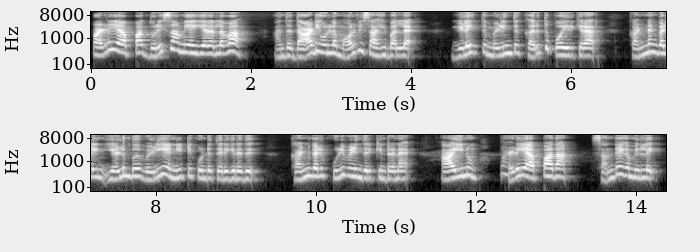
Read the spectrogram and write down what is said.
பழைய அப்பா துரைசாமி ஐயர் அல்லவா? அந்த தாடி உள்ள மௌல்வி சாஹிப் அல்ல. இழைத்து மெலிந்து கருத்து போயிருக்கிறார். கண்ணங்களின் எலும்பு வெளியே நீட்டிக்கொண்டு தெரிகிறது. கண்கள் குழி விழுந்திருக்கின்றன. ஆயினும் பழைய அப்பாதான். சந்தேகமில்லை.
